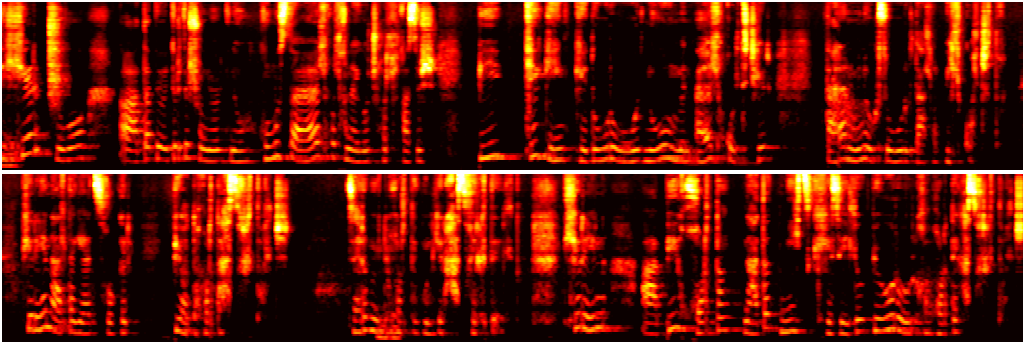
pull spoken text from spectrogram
Тэгэхээр нөгөө одоо би өдөртөг шөнийн үед нөгөө хүмүүстэй ойлгуулах нь аягүй чухалхаас биш би тэг инг гэд өөрөө өгөөд нөгөө юм ойлгохгүй үлдчихээр дараа нь миний өгсөн үүрэг даалгавар биелэхгүй болчиход байгаа. Тэгэхээр энэ алдааг яадсах вэ гэхээр би одоо хурдан хасах хэрэгтэй болж. Зарим үед хурдан үнэхээр хасах хэрэгтэй байдаг. Тэгэхээр энэ би хурдан надад нийц гэхээс илүү би өөрөө өөрийнхөө хурдыг хасах хэрэгтэй болж.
